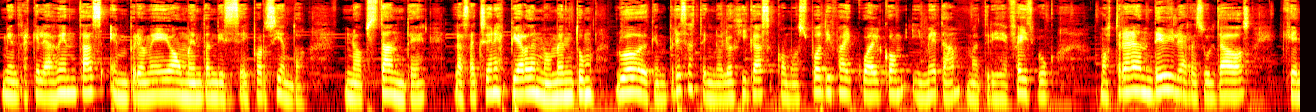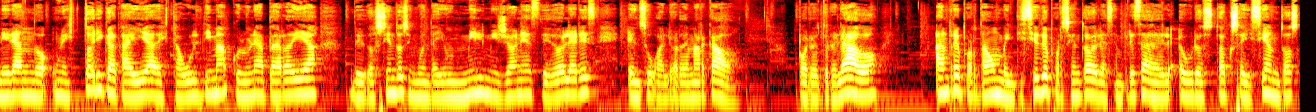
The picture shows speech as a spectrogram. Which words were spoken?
mientras que las ventas en promedio aumentan 16%. No obstante, las acciones pierden momentum luego de que empresas tecnológicas como Spotify, Qualcomm y Meta, matriz de Facebook, mostraran débiles resultados, generando una histórica caída de esta última con una pérdida de 251 mil millones de dólares en su valor de mercado. Por otro lado, han reportado un 27% de las empresas del Eurostock 600,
